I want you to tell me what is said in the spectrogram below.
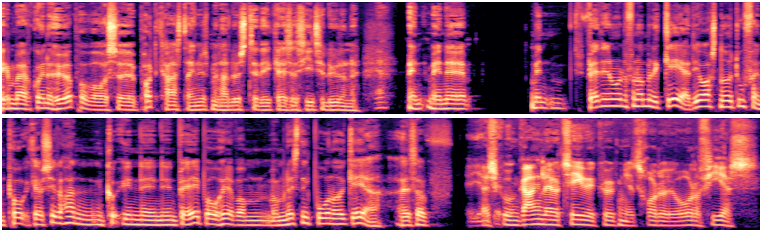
det kan man gå ind og høre på vores øh, podcast derinde, hvis man har lyst til det, kan jeg så sige til lytterne. Ja. Men, men, øh, men hvad er det nu for noget med det gær? Det er også noget, du fandt på. Kan jo se, at du har en, en, en, en bagebog her, hvor man, hvor man næsten ikke bruger noget gær. Altså... Jeg skulle engang lave tv-køkken, jeg tror det var 88.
